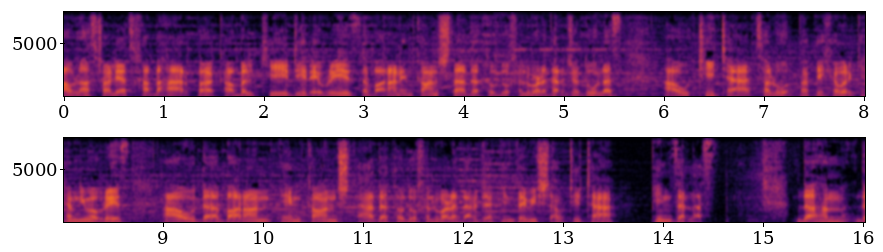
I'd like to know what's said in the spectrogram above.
او له استرالیا څخه بهر په کابل کې ډیری وریز د باران امکان شته د تودوخې لوړ درجه 12 او ټیټه 4 په پیښور کې هم نیو وریز او د باران امکان شته د تودوخې لوړ درجه 15 او ټیټه 15 دا هم د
